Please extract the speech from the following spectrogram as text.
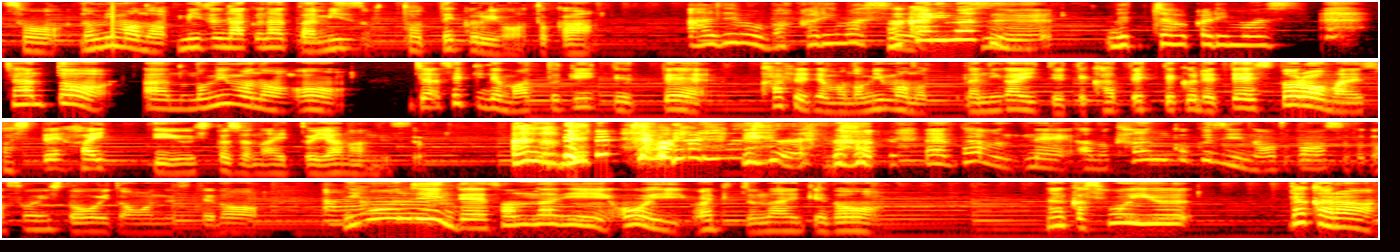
そう飲み物水なくなったら水取ってくるよとかあでもわかります。わかります、うんめっちゃわかります。ちゃんとあの飲み物をじゃあ席で待っときって言ってカフェでも飲み物何がいいって言って買ってきてくれてストローまでさしてはいっていう人じゃないと嫌なんですよ。あのめっちゃわかります。多分ねあの韓国人の男の人とかそういう人多いと思うんですけど日本人でそんなに多いわけじゃないけどなんかそういうだから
